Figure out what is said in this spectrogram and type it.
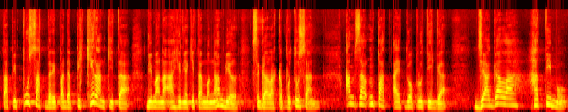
Tapi pusat daripada pikiran kita. Di mana akhirnya kita mengambil segala keputusan. Amsal 4 ayat 23. Jagalah hatimu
